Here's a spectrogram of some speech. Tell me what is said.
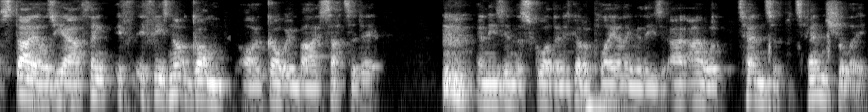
styles, yeah, I think if, if he's not gone or going by Saturday, and he's in the squad and he's got to play any with these, I, I, would tend to potentially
